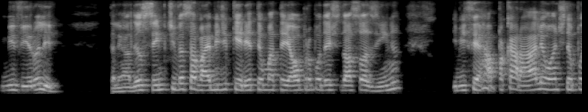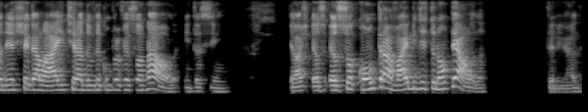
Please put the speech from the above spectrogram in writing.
me viro ali. Tá ligado? Eu sempre tive essa vibe de querer ter um material para poder estudar sozinho e me ferrar pra caralho antes de eu poder chegar lá e tirar dúvida com o professor na aula. Então, assim, eu, acho, eu, eu sou contra a vibe de tu não ter aula. Tá ligado?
